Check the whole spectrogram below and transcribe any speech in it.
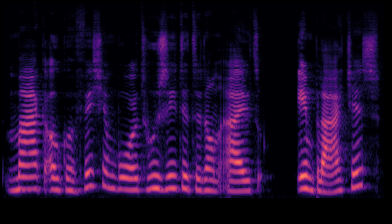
maak ook een vision board. Hoe ziet het er dan uit in plaatjes?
